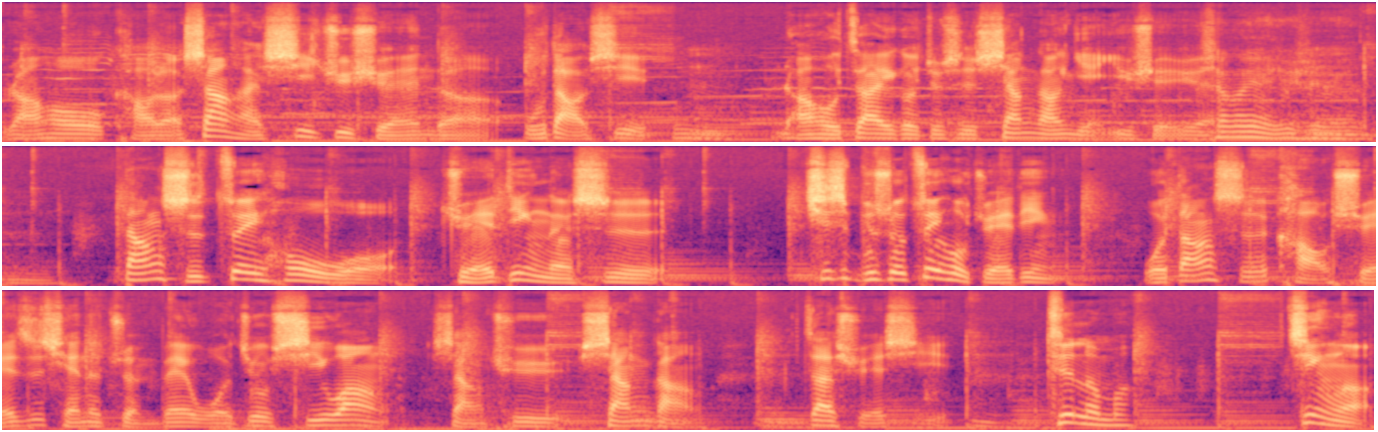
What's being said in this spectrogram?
然后考了上海戏剧学院的舞蹈系，嗯，然后再一个就是香港演艺学院。香港演艺学院，嗯当时最后我决定的是，其实不是说最后决定，我当时考学之前的准备，我就希望想去香港再学习。进了吗？进了，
